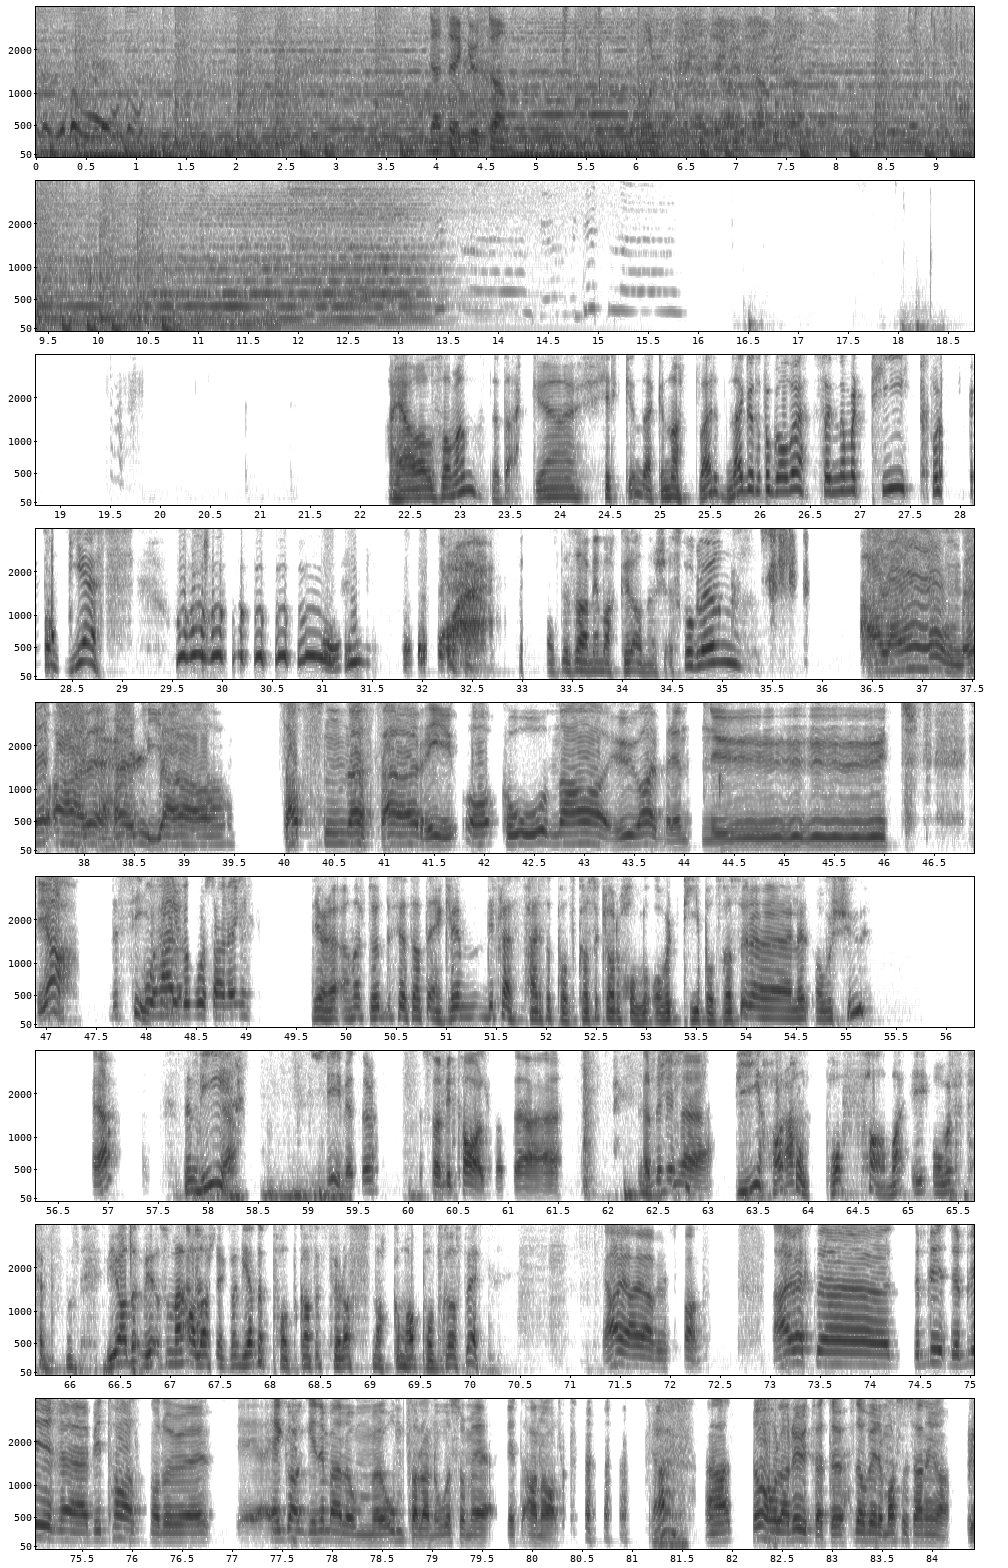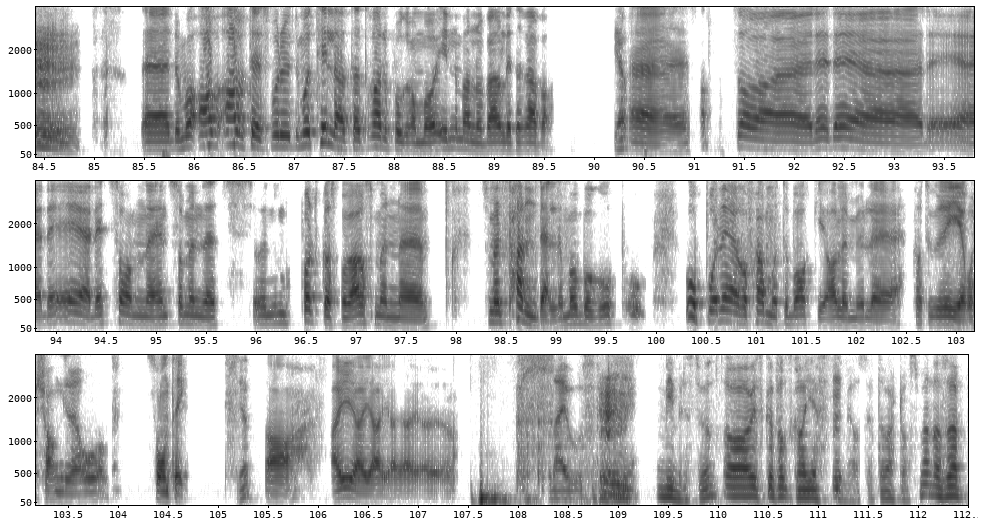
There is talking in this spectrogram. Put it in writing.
Dette er gutta. Hei, alle sammen. Dette er ikke kirken, det er ikke nattverd. Det er Gutta på gulvet, seng nummer ti for Yes! Alltid så er vi makker Anders Skoglund. Hallo, nå er det helga. Satsen er ferdig, og kona, hun har brent den ut. Ja, god helg og god sending. Det gjør det. Anders, du, det sies at egentlig de færreste podkaster klarer å holde over ti podkaster, eller over sju. Ja, Men vi Ja. Vi, vet du. Så vitalt at det Det blir eh, De har Ja. holdt på faen meg i over 15 Vi hadde, vi, som er alle har vi hadde podkastet før det var snakk om å ha podkaster. Ja, ja, ja, visst faen. Nei, vet du, det blir, det blir eh, vitalt når du eh, en gang innimellom eh, omtaler noe som er litt analt. Ja. Ja, da holder det ut, vet du. Da blir det masse sendinger. Eh, Du må av, av og til så må du, du må tillate et radioprogram å innimellom være litt ræva. Ja. Eh, så eh, det, det, det, er- det er litt sånn en, som en, en podkast må være som en, eh, som en pendel. Det må bare gå opp, opp og ned og frem og tilbake i alle mulige kategorier og sjangre og sånne ting. Ja. Ah, ai, ai, ai, ai, ai. Det er jo selvfølgelig Mimrestuen, og vi skal faktisk ha gjester med oss etter hvert også. Men altså,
